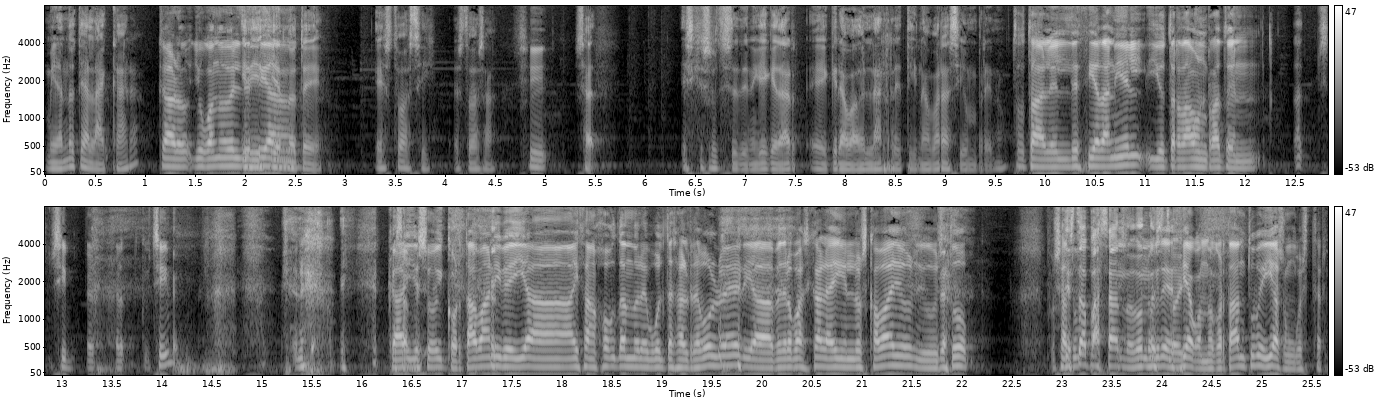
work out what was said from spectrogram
mirándote a la cara Claro, yo cuando él y decía... diciéndote esto así, esto así. Sí. O sea, es que eso se tiene que quedar eh, grabado en la retina para siempre, ¿no? Total, él decía Daniel y yo tardaba un rato en. ah, Sí, per- per- sí. Claro, y eso, y cortaban y veía a Ethan Hawke dándole vueltas al revólver y a Pedro Pascal ahí en los caballos. Digo, esto. O ¿Qué está pasando? ¿Dónde lo que te estoy? decía, cuando cortaban tú veías un western.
